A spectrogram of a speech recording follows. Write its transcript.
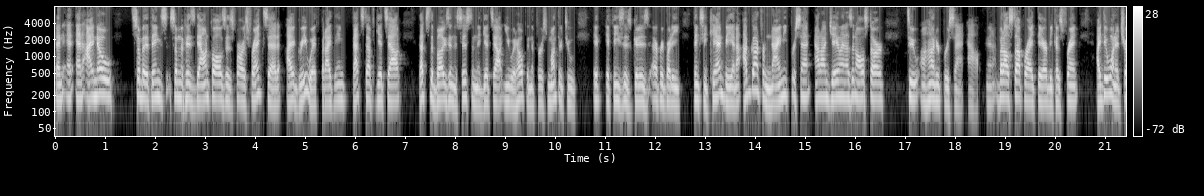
and, and and I know some of the things, some of his downfalls, as far as Frank said, I agree with, but I think that stuff gets out. That's the bugs in the system that gets out, you would hope, in the first month or two, if, if he's as good as everybody thinks he can be. And I've gone from 90% out on Jalen as an all star to 100% out. And, but I'll stop right there because, Frank, I do want to tr-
